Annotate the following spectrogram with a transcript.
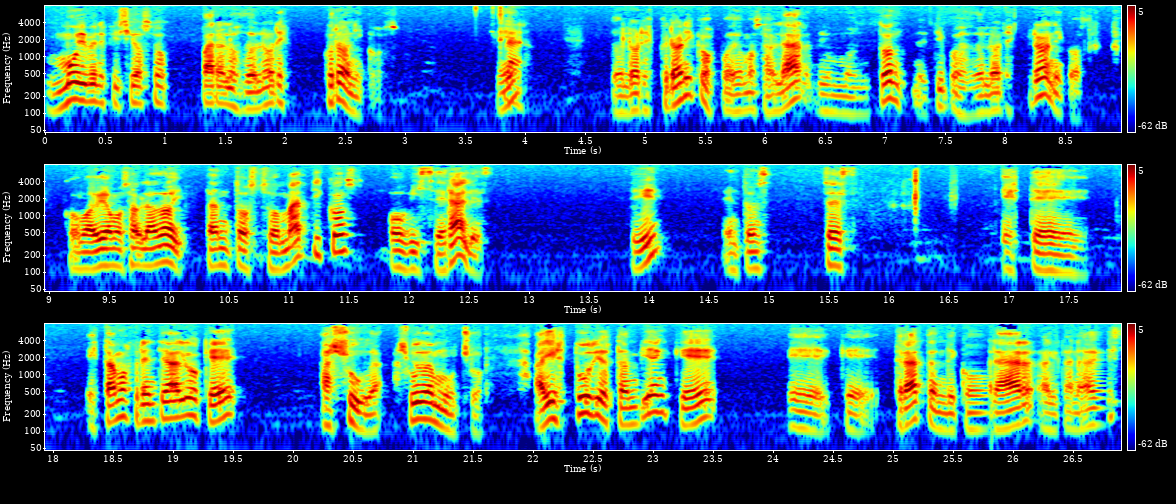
muy beneficioso para los dolores crónicos. Dolores crónicos, podemos hablar de un montón de tipos de dolores crónicos, como habíamos hablado hoy, tanto somáticos o viscerales. ¿sí? Entonces, este, estamos frente a algo que ayuda, ayuda mucho. Hay estudios también que, eh, que tratan de comparar al cannabis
